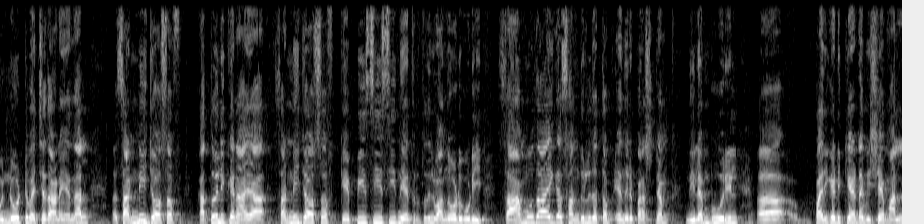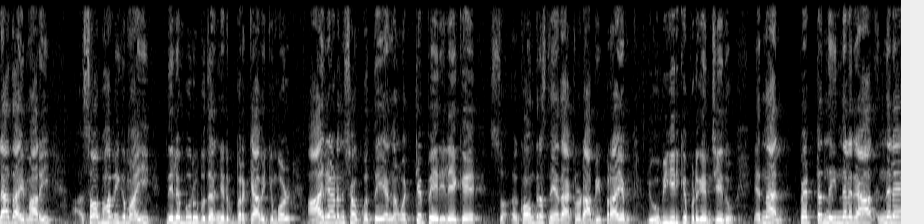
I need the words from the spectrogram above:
മുന്നോട്ട് വെച്ചതാണ്. എന്നാൽ സണ്ണി ജോസഫ് കത്തോലിക്കനായ Sunny Joseph K P C C നേതൃത്വത്തിൽ വന്നതോടുകൂടി സാമുദായിക സന്തുലിതത്വം എന്നൊരു പ്രശ്നം നിലമ്പൂരിൽ പരിഗണിക്കേണ്ട വിഷയമല്ലാതായി മാറി. സ്വാഭാവികമായി നിലമ്പൂർ ഉപതെരഞ്ഞെടുപ്പ് പ്രഖ്യാപിക്കുമ്പോൾ ആര്യാടൻ ഷൗക്കത്ത് എന്ന ഒറ്റ പേരിലേക്ക് കോൺഗ്രസ് നേതാക്കളുടെ അഭിപ്രായം രൂപീകരിക്കപ്പെടുകയും ചെയ്തു. എന്നാൽ പെട്ടെന്ന് ഇന്നലെ ഇന്നലെ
